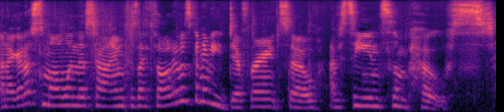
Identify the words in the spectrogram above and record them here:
and I got a small one this time because I thought it was going to be different so I've seen some posts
